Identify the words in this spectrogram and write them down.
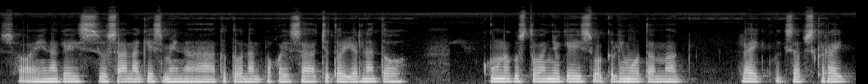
So, ayun na guys. So, sana guys may natutunan po kayo sa tutorial na to. Kung nagustuhan nyo guys, huwag kalimutan mag-like, mag-subscribe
